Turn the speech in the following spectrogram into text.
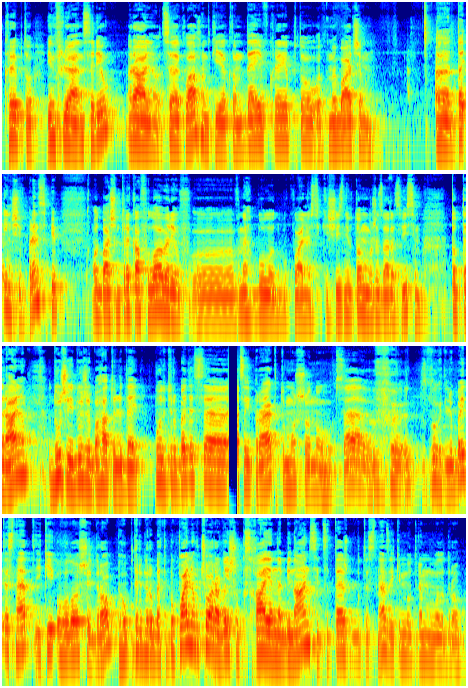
криптоінфлюенсерів. Реально, це класно, такі як там Dave Crypto, от ми бачимо. Е, та інші, в принципі, от бачимо 3К фоловерів, е, в них було буквально стільки 6 днів тому, може зараз 8. Тобто, реально, дуже і дуже багато людей будуть робити це, цей проект, тому що ну це слухайте, любий тестнет, який оголошує дроп, його потрібно робити. Буквально вчора вийшов Ксхая на Binance, це теж був тестнет, за яким ми отримували дроп.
